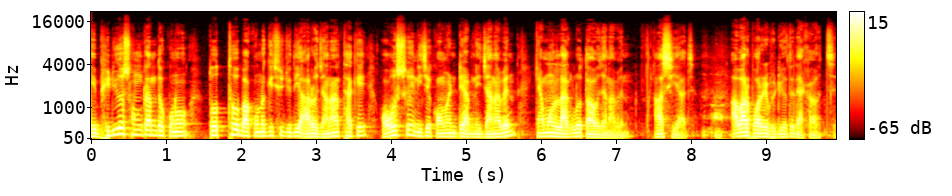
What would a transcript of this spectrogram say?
এই ভিডিও সংক্রান্ত কোনো তথ্য বা কোনো কিছু যদি আরও জানার থাকে, অবশ্যই নিচে কমেন্টে আপনি জানাবেন, কেমন লাগল তাও জানাবেন। আসি আজ। আবার পরের ভিডিওতে দেখা হচ্ছে।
